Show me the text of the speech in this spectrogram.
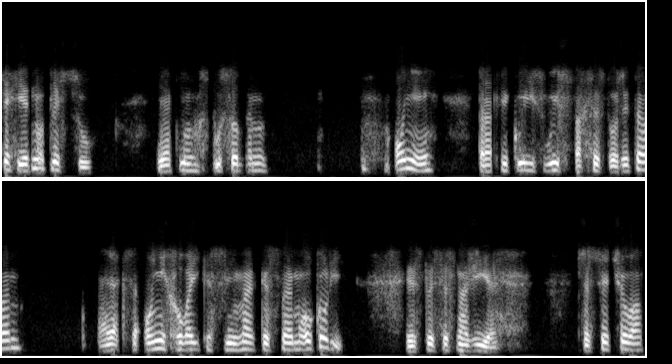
těch jednotlivců, jakým způsobem oni praktikují svůj vztah se stvořitelem a jak se oni chovají ke, svým, ke svému okolí. Jestli se snaží je přesvědčovat,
